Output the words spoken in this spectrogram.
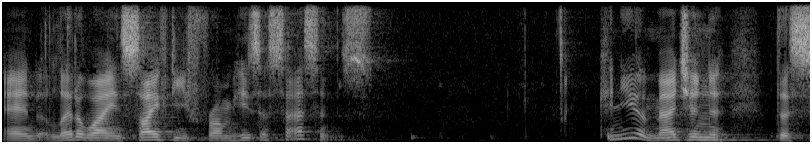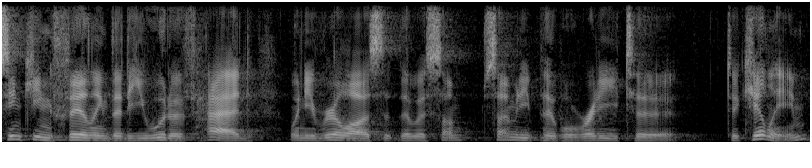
and led away in safety from his assassins? Can you imagine the sinking feeling that he would have had when he realised that there were some, so many people ready to, to kill him,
